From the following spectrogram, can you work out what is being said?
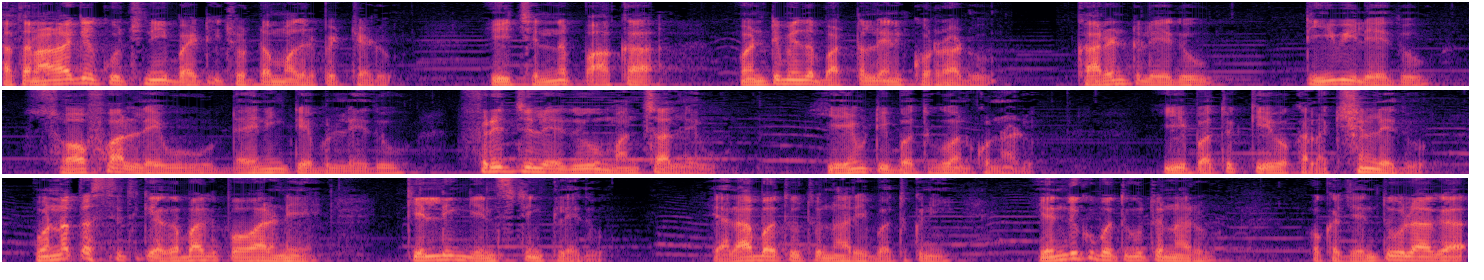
అతను అలాగే కూర్చుని బయటికి చూడడం మొదలుపెట్టాడు. ఈ చిన్న పాక వంటి మీద బట్టలేని కుర్రాడు. కరెంటు లేదు టీవీ లేదు సోఫాలు లేవు డైనింగ్ టేబుల్ లేదు ఫ్రిడ్జ్ లేదు మంచాలు లేవు. ఏమిటి బతుకు అనుకున్నాడు. ఈ బతుక్కి ఒక లక్ష్యం లేదు. ఉన్నత స్థితికి ఎగబాగిపోవాలనే కిల్లింగ్ ఇన్స్టింక్ లేదు. ఎలా బతుకుతున్నారు ఈ బతుకుని? ఎందుకు బతుకుతున్నారు? ఒక జంతువులాగా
